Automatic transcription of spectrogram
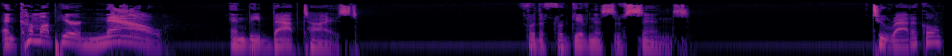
and come up here now and be baptized for the forgiveness of sins. Too radical?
